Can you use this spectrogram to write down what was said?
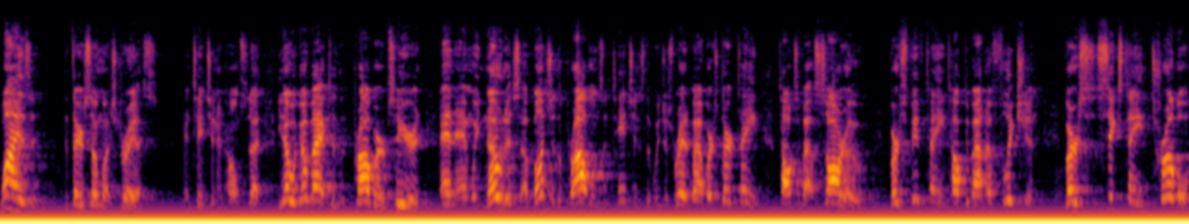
Why is it that there's so much stress and tension in homes today? You know, we go back to the Proverbs here and, and, and we notice a bunch of the problems and tensions that we just read about. Verse 13 talks about sorrow, verse 15 talked about affliction, Verse 16, trouble.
